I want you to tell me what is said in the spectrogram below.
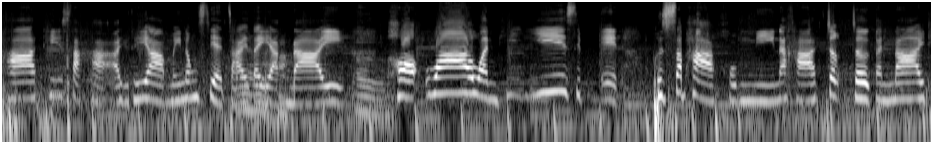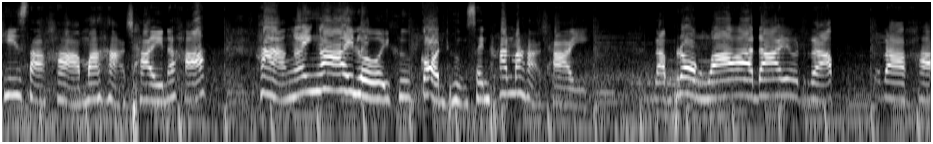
พลาดที่สาขาอายุทยาไม่ต้องเสียใจแต่อย่างใด เออ เพราะว่าวันที่ 21 พฤษภาคมนี้นะคะ เจอเจอกันได้ที่สาขามหาชัยนะคะ หาง่ายๆเลยคือก่อนถึงเซ็นทรัลมหาชัย รับรองว่าได้รับราคา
